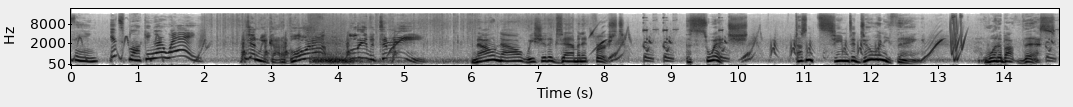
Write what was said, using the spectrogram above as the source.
What is thing? It's blocking our way. Then we gotta blow it up. Leave it to me. Now, now, we should examine it first. The switch doesn't seem to do anything. What about this?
